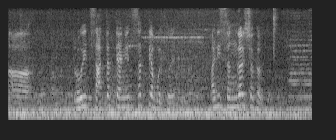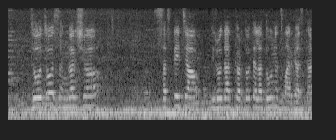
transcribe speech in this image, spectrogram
अं, रोहित सातत्याने सत्य बोलतोय आणि संघर्ष करतोय. जो जो संघर्ष सत्तेच्या विरोधात करतो त्याला दोनच मार्ग असतात.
